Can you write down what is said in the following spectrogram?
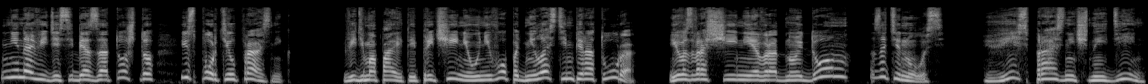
ненавидя себя за то, что испортил праздник. Видимо, по этой причине у него поднялась температура, и возвращение в родной дом затянулось. Весь праздничный день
